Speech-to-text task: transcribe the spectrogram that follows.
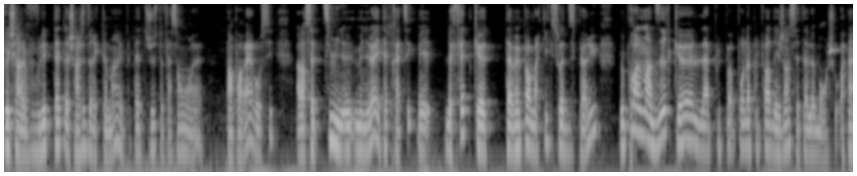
vous voulez peut-être le changer directement et peut-être juste de façon temporaire aussi. Alors ce petit menu-là était pratique, mais le fait que tu n'as même pas remarqué qu'il soit disparu veut probablement dire que la plupart, pour la plupart des gens, c'était le bon choix.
